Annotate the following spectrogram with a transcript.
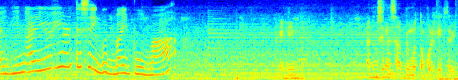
Aileen, are you here to say goodbye po ba? Eileen, anong sinasabi mo tungkol kay 30?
